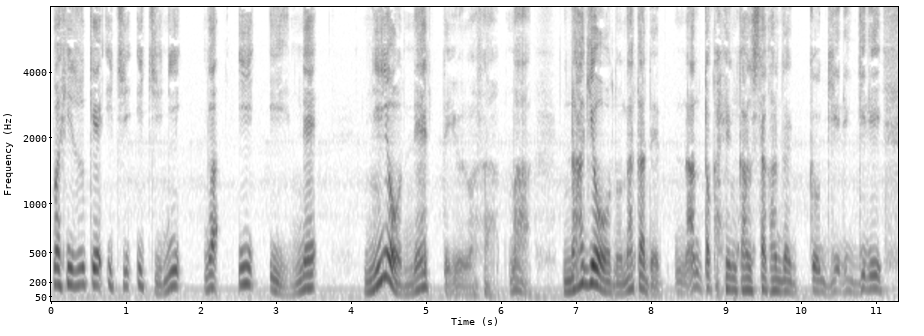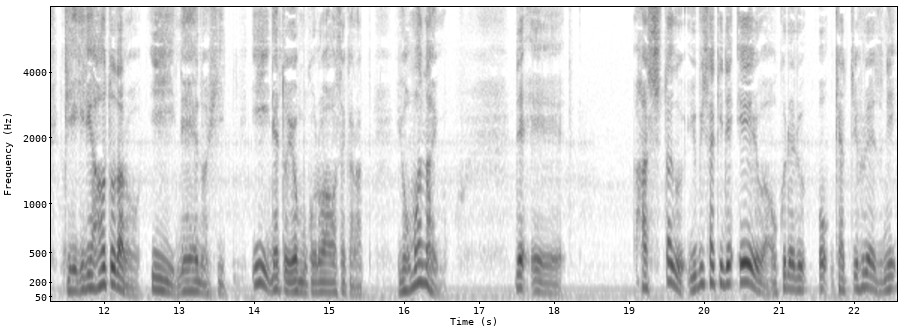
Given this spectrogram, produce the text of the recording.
まあ、日付112が、いいね、2よねっていうのはさ、まあ、な行の中でなんとか変換した感じで、ギリギリ、ギリギリアウトだろう。いいねの日。いいねと読む語呂合わせから読まないもん。で、えー、ハッシュタグ、指先でエールは送れるをキャッチフレーズに、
